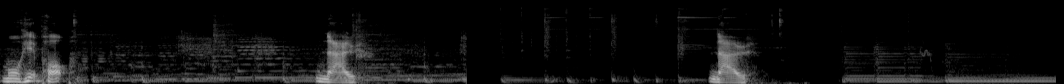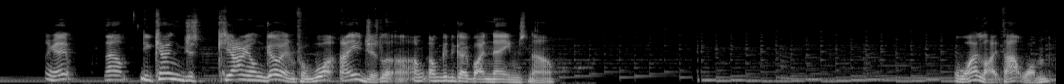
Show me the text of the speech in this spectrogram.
More hip hop. No. No. Okay. Now, you can just carry on going for what ages? Look, I'm, I'm going to go by names now. Oh, I like that one.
